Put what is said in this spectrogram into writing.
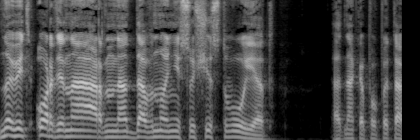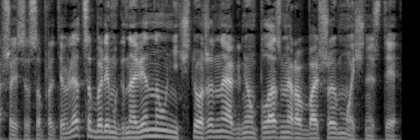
Но ведь Ордена Арна давно не существует. Однако попытавшиеся сопротивляться были мгновенно уничтожены огнем плазмеров большой мощности,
